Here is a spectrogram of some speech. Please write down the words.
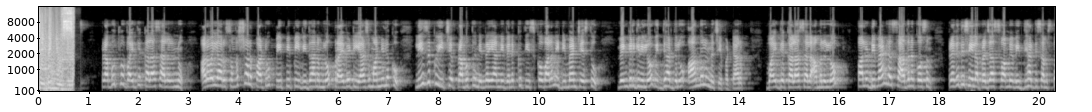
జేపీ న్యూస్. ప్రభుత్వ వైద్య కళాశాలలను అరవై ఆరు సంవత్సరాల పాటు పీపీపీ విధానంలో ప్రైవేటు యాజమాన్యులకు లీజుకు ఇచ్చే ప్రభుత్వ నిర్ణయాన్ని వెనక్కు తీసుకోవాలని డిమాండ్ చేస్తూ వెంకటగిరిలో విద్యార్థులు ఆందోళన చేపట్టారు. వైద్య కళాశాల అమలులో పలు డిమాండ్ల సాధన కోసం ప్రగతిశీల ప్రజాస్వామ్య విద్యార్థి సంస్థ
